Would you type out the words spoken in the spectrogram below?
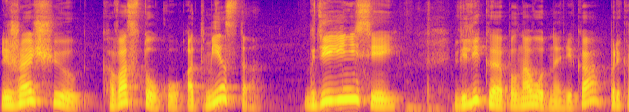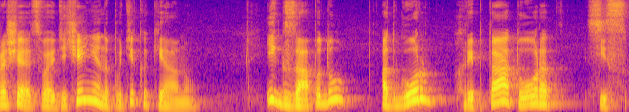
лежащую к востоку от места, где Енисей, великая полноводная река, прекращает свое течение на пути к океану, и к западу от гор хребта Туорат-Сис.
